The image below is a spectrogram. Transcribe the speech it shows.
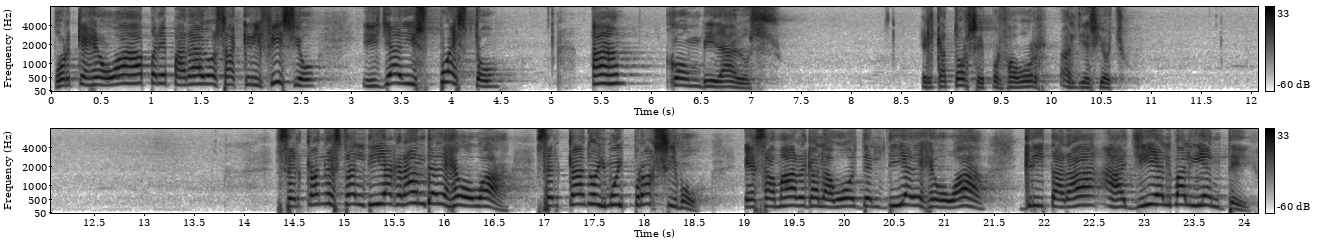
porque Jehová ha preparado sacrificio y ya dispuesto a convidados. El 14, por favor, al 18. Cercano está el día grande de Jehová, cercano y muy próximo. Es amarga la voz del día de Jehová, gritará allí el valiente.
